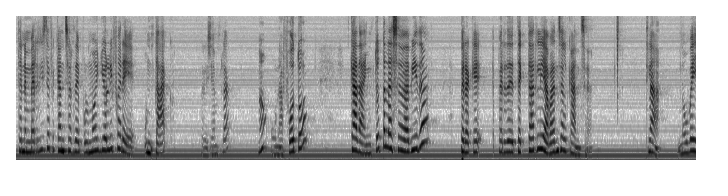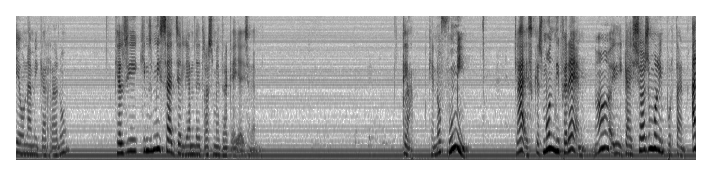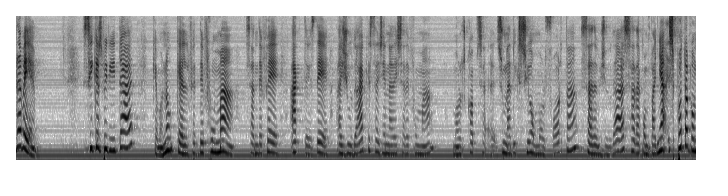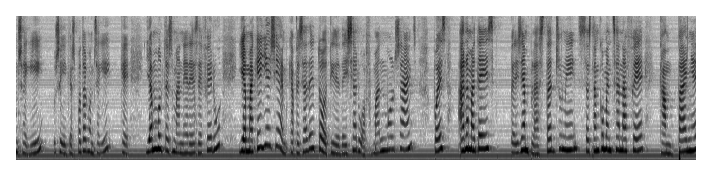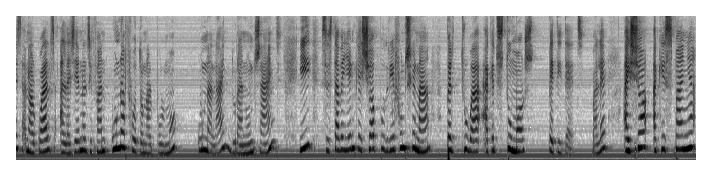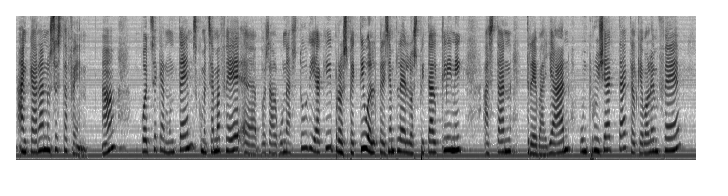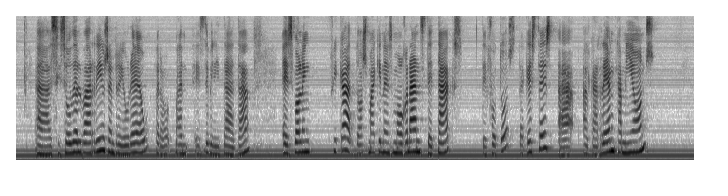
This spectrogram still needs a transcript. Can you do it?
tenen més risc de fer càncer de pulmó, jo li faré un tag, per exemple, no? una foto, cada any, tota la seva vida, per, a que, per detectar-li abans el càncer. Clar, no ho veieu una mica raro? Que els quins missatges li hem de transmetre a aquella gent? Clar, que no fumi. Clar, és que és molt diferent, no? I que això és molt important. Ara bé, sí que és veritat que, bueno, que el fet de fumar s'han de fer actes d'ajudar aquesta gent a deixar de fumar, molts cops és una addicció molt forta, s'ha d'ajudar, s'ha d'acompanyar, es pot aconseguir, o sigui que es pot aconseguir, que hi ha moltes maneres de fer-ho i amb aquella gent que a pesar de tot i de deixar-ho a fumant molts anys, pues, ara mateix per exemple, als Estats Units s'estan començant a fer campanyes en les quals a la gent els hi fan una foto en el pulmó, una a l'any, durant uns anys, i s'està veient que això podria funcionar per trobar aquests tumors petitets. Vale? Això aquí a Espanya encara no s'està fent. Eh? Pot ser que en un temps comencem a fer eh, pues, algun estudi aquí prospectiu. El, per exemple, l'Hospital Clínic estan treballant un projecte que el que volen fer, eh, si sou del barri us en riureu, però van, és de veritat, eh? es volen ficar dos màquines molt grans de tags, de fotos d'aquestes al carrer en camions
